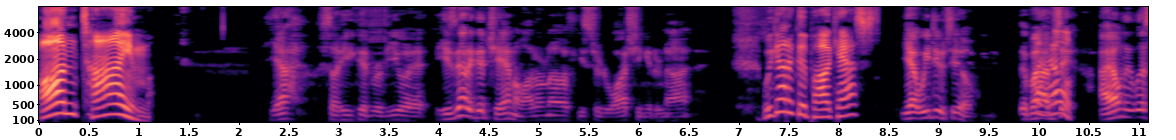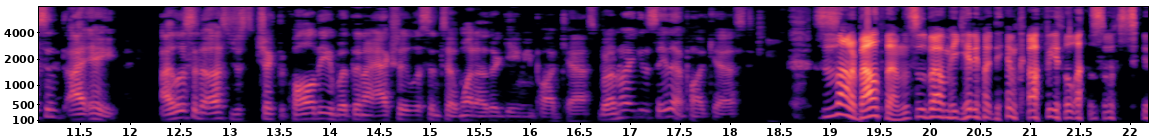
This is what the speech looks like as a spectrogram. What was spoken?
on time. Yeah, so he could review it. He's got a good channel. I don't know if you started watching it or not. We got a good podcast. Yeah, we do too. But I'm hell? saying I only listen. I hey, I listen to us just to check the quality, but then I actually listen to one other gaming podcast. But I'm not going to say that podcast. This is not about them. This is about me getting my damn copy of The Last of Us 2.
